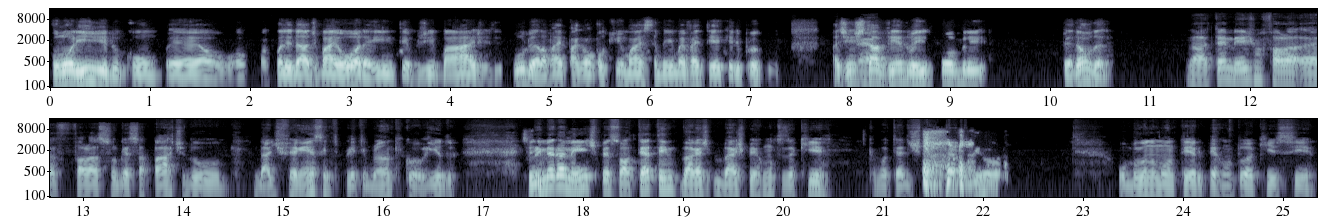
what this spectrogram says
colorido, com é, uma qualidade maior aí em termos de imagens e tudo, ela vai pagar um pouquinho mais também, mas vai ter aquele produto. A gente está é. vendo aí sobre. Perdão, Dani? Não, até mesmo falar, é, falar sobre essa parte do, da diferença entre preto e branco e colorido. Sim. Primeiramente, pessoal, até tem várias, várias perguntas aqui, que eu vou até destacar aqui. o, o Bruno Monteiro perguntou aqui se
